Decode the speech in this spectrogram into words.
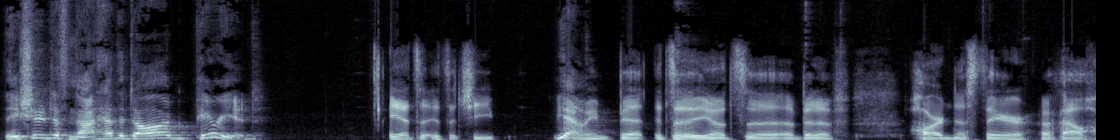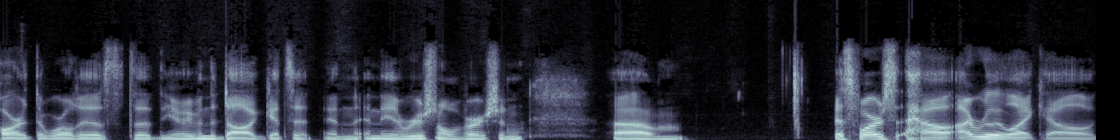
They should have just not had the dog, period. Yeah, it's a, it's a cheap, yeah. I mean, bit. It's a, you know, it's a, a bit of hardness there of how hard the world is. That you know, even the dog gets it in, in the original version. Um, as far as how I really like how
